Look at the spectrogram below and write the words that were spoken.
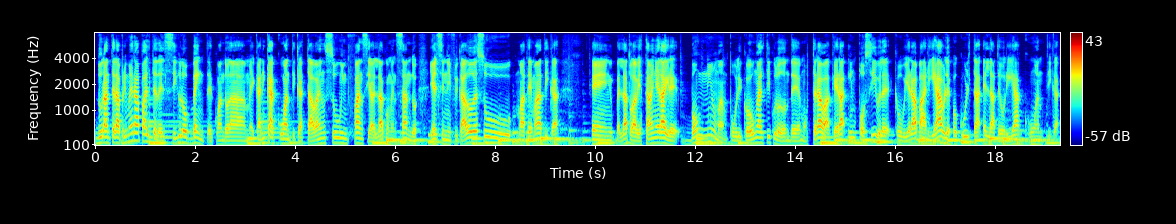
Durante la primera parte del siglo XX, cuando la mecánica cuántica estaba en su infancia, ¿verdad? Comenzando, y el significado de su matemática en, ¿verdad? todavía estaba en el aire, Von Neumann publicó un artículo donde mostraba que era imposible que hubiera variable oculta en la teoría cuántica.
